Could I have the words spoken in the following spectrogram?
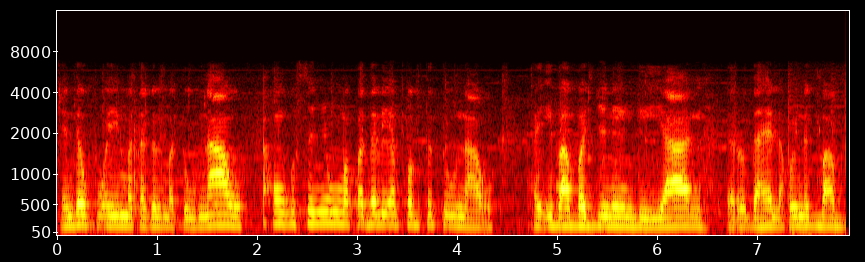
Yan daw po ay matagal matunaw. Kung gusto nyo mapadali ang pagtutunaw, ay ibabad nyo na hindi yan. Pero dahil ako'y nagbab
